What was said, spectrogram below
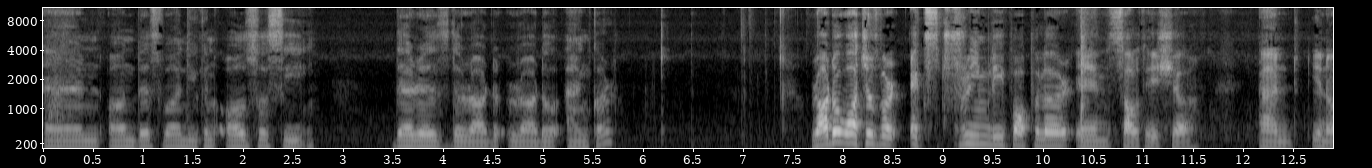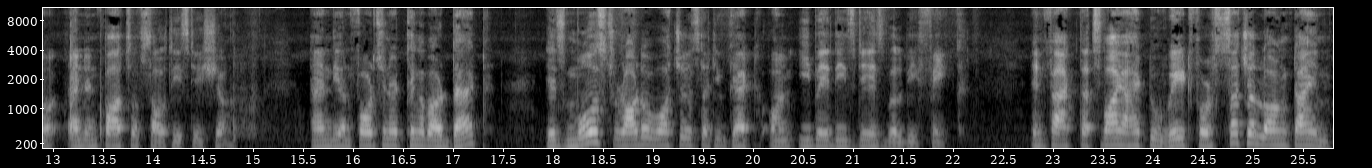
and on this one you can also see there is the Rado, Rado anchor. Rado watches were extremely popular in South Asia and you know and in parts of Southeast Asia and the unfortunate thing about that is most Rado watches that you get on eBay these days will be fake. In fact, that's why I had to wait for such a long time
